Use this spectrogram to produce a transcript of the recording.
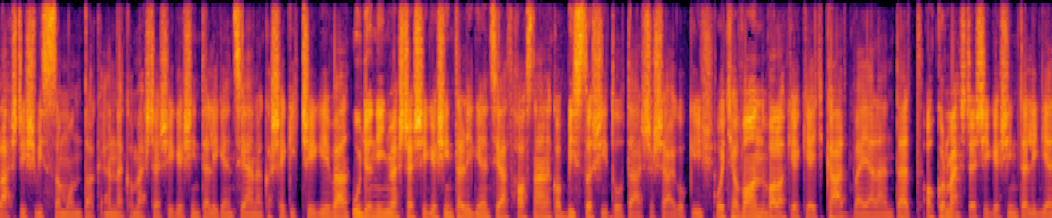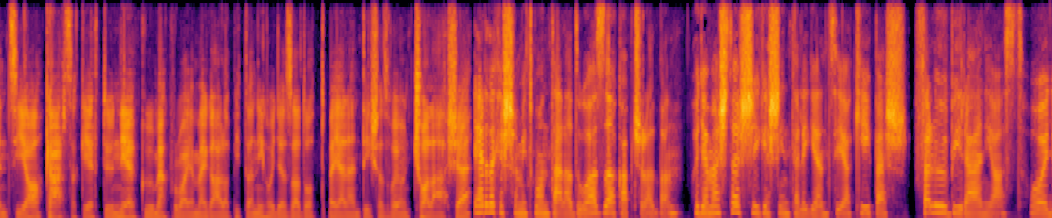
foglalást is visszamondtak ennek a mesterséges intelligenciának a segítségével. Ugyanígy mesterséges intelligenciát használnak a biztosító társaságok is, hogyha van valaki, aki egy kárt bejelentett, akkor mesterséges intelligencia kárszakértő nélkül megpróbálja megállapítani, hogy az adott bejelentés az vajon csalás-e. Érdekes, amit mondtál adó azzal kapcsolatban, hogy a mesterséges intelligencia képes felülbírálni azt, hogy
